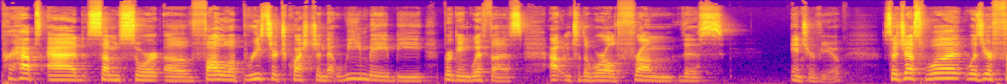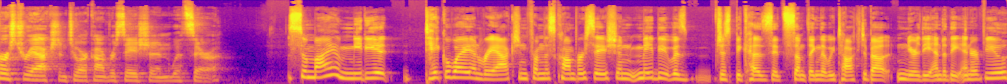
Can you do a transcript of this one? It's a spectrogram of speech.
perhaps add some sort of follow up research question that we may be bringing with us out into the world from this interview. So, Jess, what was your first reaction to our conversation with Sarah? So, my immediate takeaway and reaction from this conversation, maybe it was just because it's something that we talked about near the end of the interview,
